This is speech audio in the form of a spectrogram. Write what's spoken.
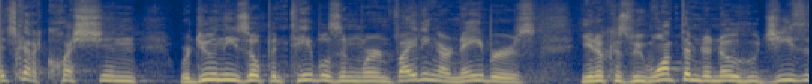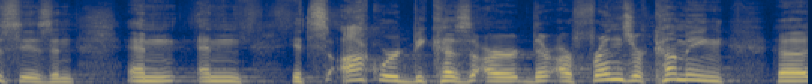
I just got a question. We're doing these open tables and we're inviting our neighbors, you know, because we want them to know who Jesus is. And, and, and it's awkward because our, our friends are coming uh,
